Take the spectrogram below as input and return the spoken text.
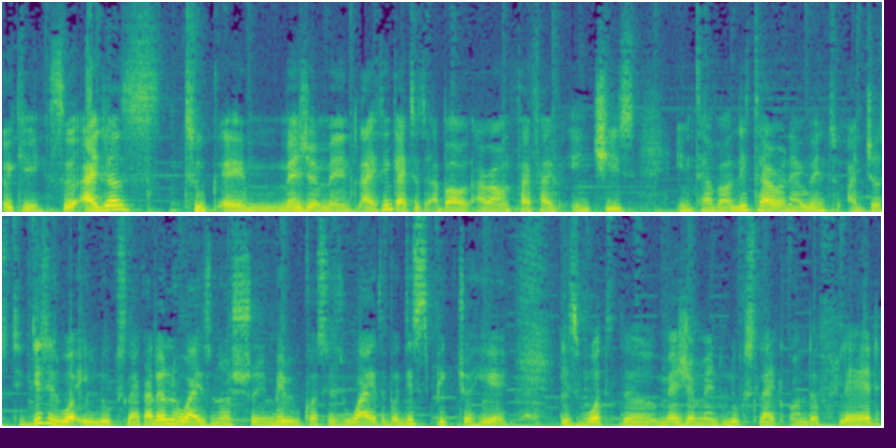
Okay so i just took a measurement i think i took about around five five inches interval. Later on i went to adjust it. This is what it looks like. I don't know why it's not showing. Maybe because it's white but this picture here is what the measurement looks like on the flared.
